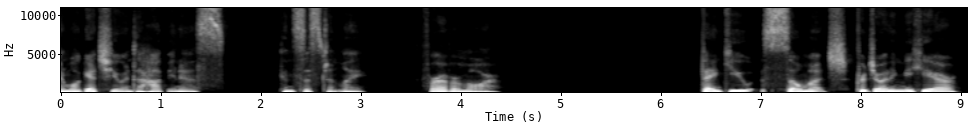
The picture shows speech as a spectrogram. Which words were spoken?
And we'll get you into happiness consistently, forevermore. Thank you so much for joining me here.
